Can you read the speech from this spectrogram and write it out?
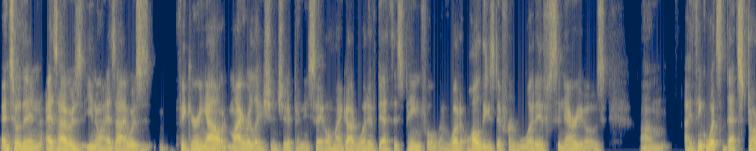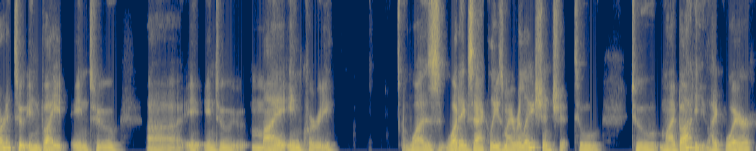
And so then as I was, you know, as I was figuring out my relationship and you say, oh my God, what if death is painful? And what all these different what if scenarios, um, I think what's that started to invite into uh, into my inquiry was what exactly is my relationship to to my body like where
